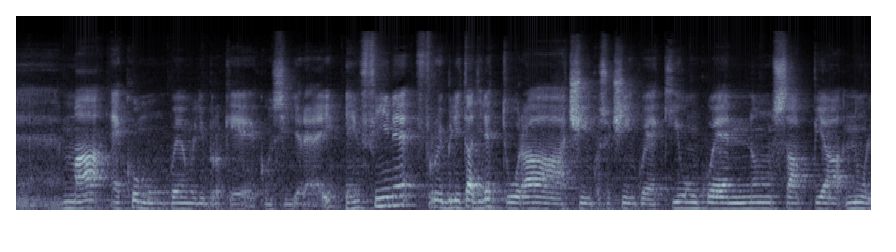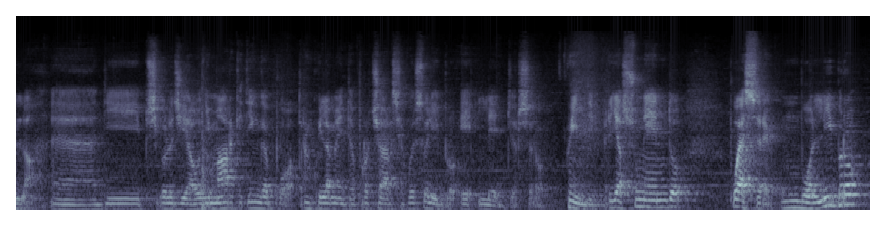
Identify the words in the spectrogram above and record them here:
eh, ma è comunque un libro che consiglierei. E infine fruibilità di lettura 5 su 5 chiunque non sappia nulla eh, di psicologia o di marketing può tranquillamente approcciarsi a questo libro e leggerselo. Quindi riassumendo può essere un buon libro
